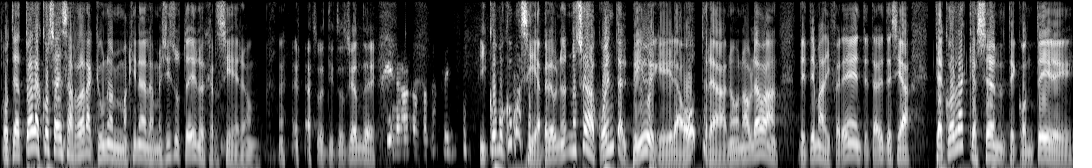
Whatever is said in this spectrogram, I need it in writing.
O sea, todas las cosas esas raras que uno imagina de los mellizos, ustedes lo ejercieron. la sustitución de... Sí, no, nosotros sí. ¿Y cómo, cómo hacía? Pero no, no se da cuenta el pibe que era otra, ¿no? No hablaban de temas diferentes. Tal vez decía, ¿te acordás que ayer te conté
